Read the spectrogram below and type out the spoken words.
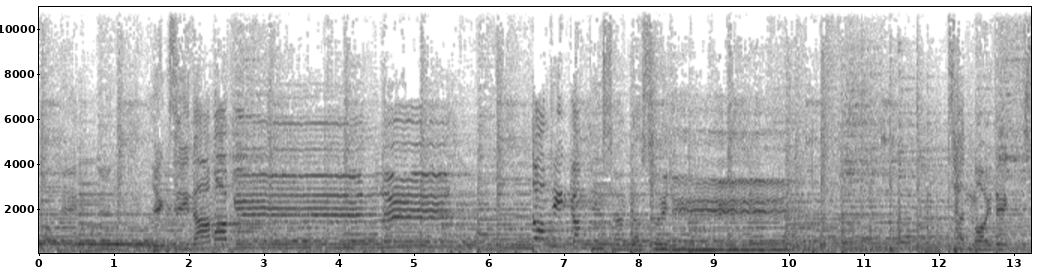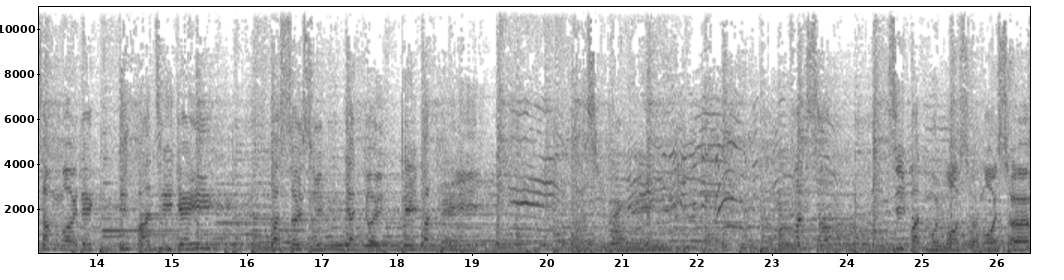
的仍是。爱的，深爱的，别扮自己，不需说一句记不起。但是你，分手，知不满我常爱上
